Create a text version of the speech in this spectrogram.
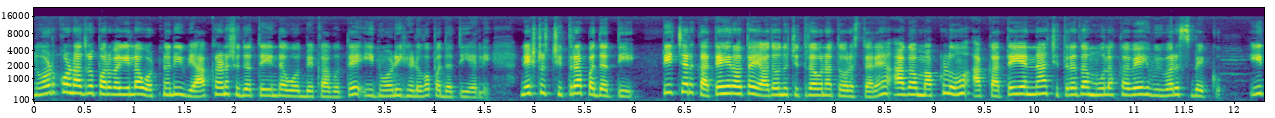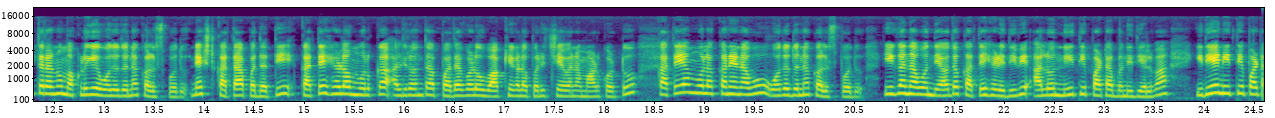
ನೋಡ್ಕೊಂಡಾದ್ರೂ ಪರವಾಗಿಲ್ಲ ಒಟ್ಟಿನಲ್ಲಿ ವ್ಯಾಕರಣ ಶುದ್ಧತೆಯಿಂದ ಓದಬೇಕಾಗುತ್ತೆ. ಈ ನೋಡಿ ಹೇಳುವ ಪದ್ಧತಿಯಲ್ಲಿ. ನೆಕ್ಸ್ಟ್ ಚಿತ್ರ ಪದ್ಧತಿ. ಟೀಚರ್ ಕತೆ ಇರೋತ ಯಾವುದೋ ಒಂದು ಚಿತ್ರವನ್ನು ತೋರಿಸ್ತಾರೆ. ಆಗ ಮಕ್ಕಳು ಆ ಕಥೆಯನ್ನು ಚಿತ್ರದ ಮೂಲಕವೇ ವಿವರಿಸಬೇಕು. ಈ ಥರನೂ ಮಕ್ಕಳಿಗೆ ಓದೋದನ್ನು ಕಲಿಸ್ಬೋದು. ನೆಕ್ಸ್ಟ್ ಕಥಾ ಪದ್ಧತಿ ಕತೆ ಹೇಳೋ ಮೂಲಕ ಅಲ್ಲಿರುವಂಥ ಪದಗಳು, ವಾಕ್ಯಗಳ ಪರಿಚಯವನ್ನು ಮಾಡಿಕೊಟ್ಟು ಕಥೆಯ ಮೂಲಕನೇ ನಾವು ಓದೋದನ್ನು ಕಲಿಸ್ಬೋದು. ಈಗ ನಾವು ಒಂದು ಯಾವುದೋ ಕತೆ ಹೇಳಿದ್ದೀವಿ ಅಲ್ಲೊಂದು ನೀತಿ ಪಾಠ ಬಂದಿದೆಯಲ್ವಾ? ಇದೇ ನೀತಿ ಪಾಠ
